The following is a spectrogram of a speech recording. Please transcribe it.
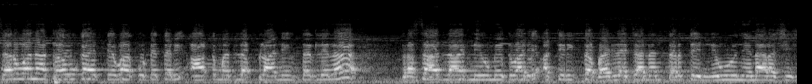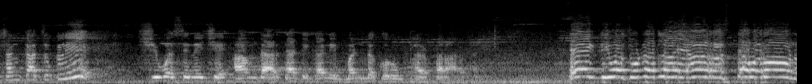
सर्वांना ठाऊक आहे तेव्हा कुठेतरी आतमधलं प्लॅनिंग ठरलेलं. प्रसाद लाडनी उमेदवारी अतिरिक्त भरल्याच्या नंतर ते निवडून येणार अशी शंका चुकली. शिवसेनेचे आमदार त्या ठिकाणी बंड करून फरफरार झाले. एक दिवस उठला या रस्त्यावरून.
